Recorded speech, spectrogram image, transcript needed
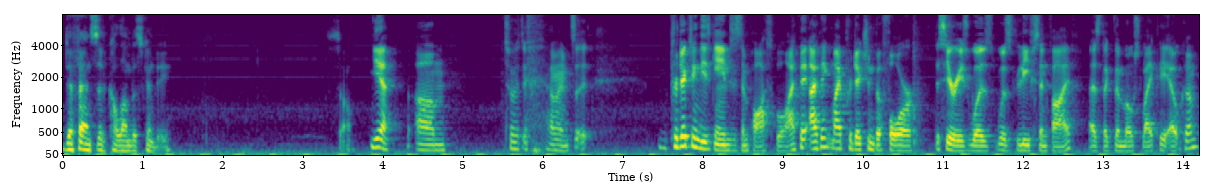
defensive Columbus can be. So. Yeah. Um, so I mean, it's, predicting these games is impossible. I think I think my prediction before the series was was Leafs in five as like the most likely outcome.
